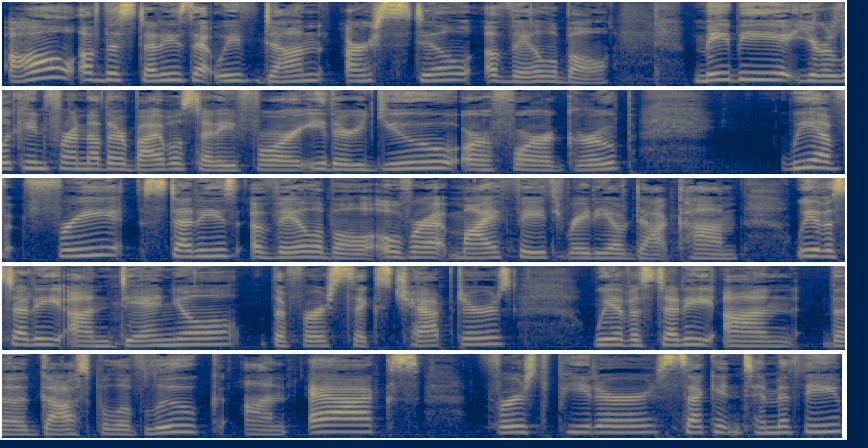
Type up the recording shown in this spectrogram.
all of the studies that we've done are still available. Maybe you're looking for another Bible study for either you or for a group. We have free studies available over at myfaithradio.com. We have a study on Daniel, the first six chapters. We have a study on the Gospel of Luke, on Acts, 1 Peter, 2 Timothy.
